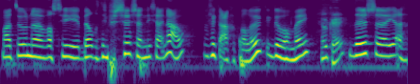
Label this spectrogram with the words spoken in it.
Maar toen eh, was die, belde die mijn zus en die zei, nou, dat vind ik eigenlijk wel leuk. Ik doe wel mee. Oké. Dus eh, ja,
